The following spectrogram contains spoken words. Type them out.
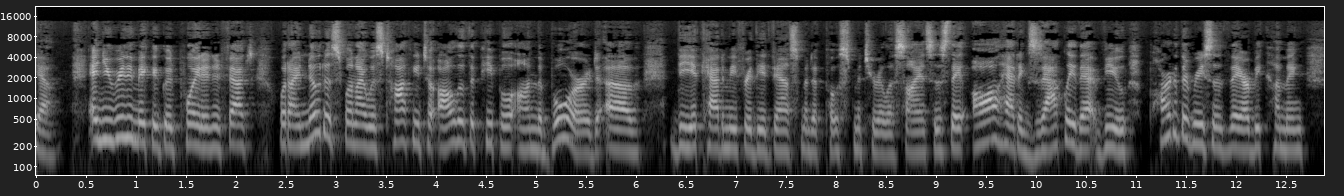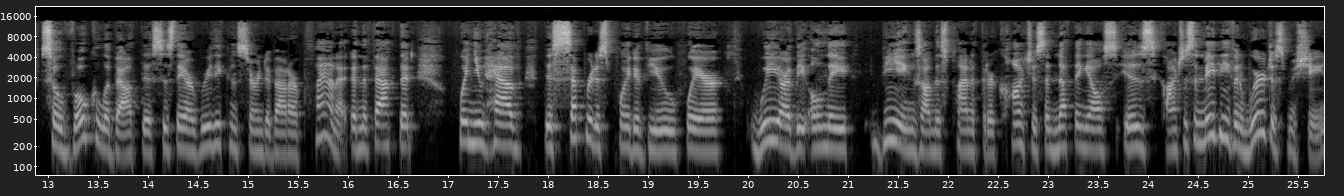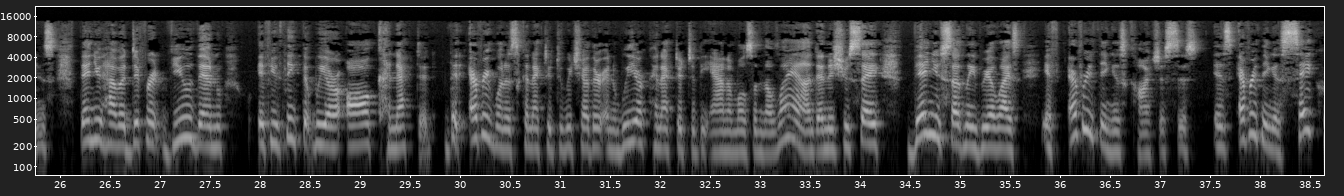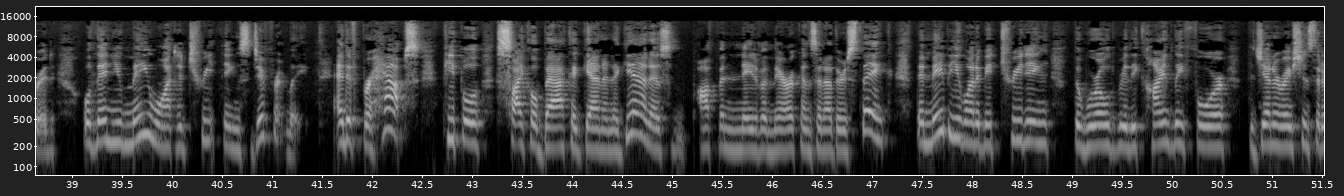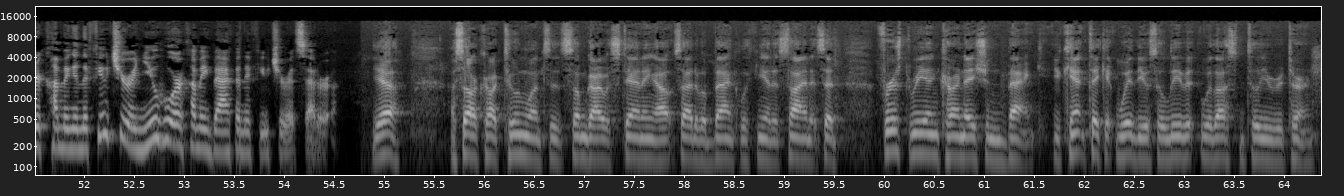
Yeah. And you really make a good point. And in fact, what I noticed when I was talking to all of the people on the board of the Academy for the Advancement of Post Materialist Sciences, they all had exactly that view. Part of the reason they are becoming so vocal about this is they are really concerned about our planet and the fact that when you have this separatist point of view where we are the only beings on this planet that are conscious and nothing else is conscious, and maybe even we're just machines, then you have a different view than if you think that we are all connected, that everyone is connected to each other and we are connected to the animals and the land. And as you say, then you suddenly realize if everything is consciousness, is everything is sacred, well, then you may want to treat things differently. And if perhaps people cycle back again and again, as often Native Americans and others think, then maybe you want to be treating the world really kindly for the generations that are coming in the future and you who are coming back in the future, etc. Yeah. I saw a cartoon once that some guy was standing outside of a bank looking at a sign. It said, First Reincarnation Bank. You can't take it with you, so leave it with us until you return.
